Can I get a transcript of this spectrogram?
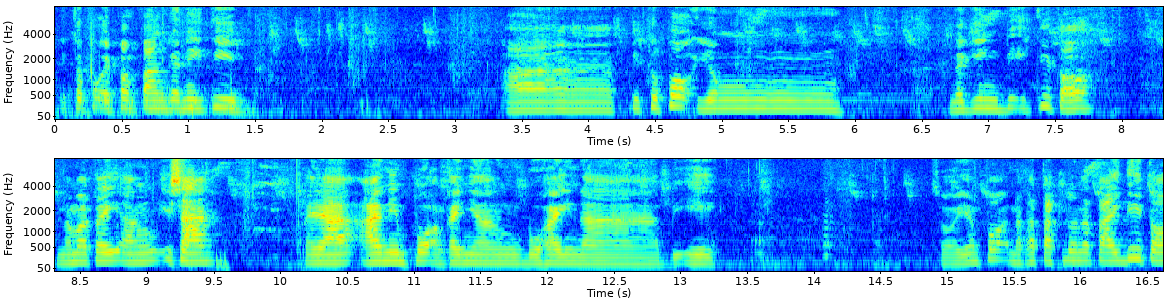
ito po ay Pampanga native. Ah, pito po yung naging biik nito. Namatay ang isa. Kaya anim po ang kanyang buhay na biik. So yan po, nakatatlo na tayo dito.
